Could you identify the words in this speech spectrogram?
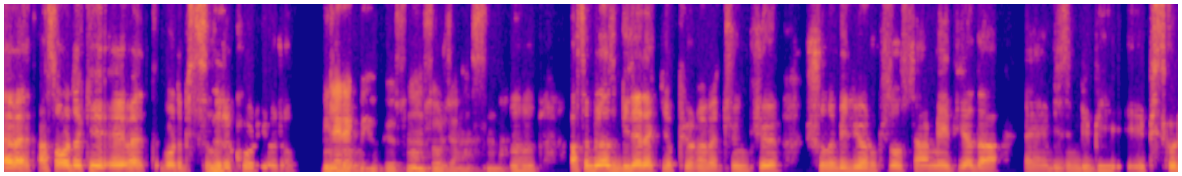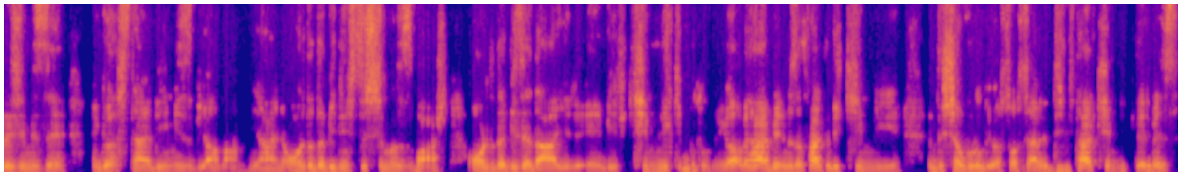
evet aslında oradaki evet burada bir Bunu sınırı koruyorum. Hı bilerek hı. mi yapıyorsun, onu soracağım aslında. Hı hı. Aslında biraz bilerek yapıyorum evet. Çünkü şunu biliyorum ki sosyal medya da e, bizim bir, bir e, psikolojimizi gösterdiğimiz bir alan. Yani orada da bilinç dışımız var. Orada da bize dair e, bir kimlik bulunuyor ve her birimizin farklı bir kimliği dışa vuruluyor. Sosyal medya dijital kimliklerimiz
